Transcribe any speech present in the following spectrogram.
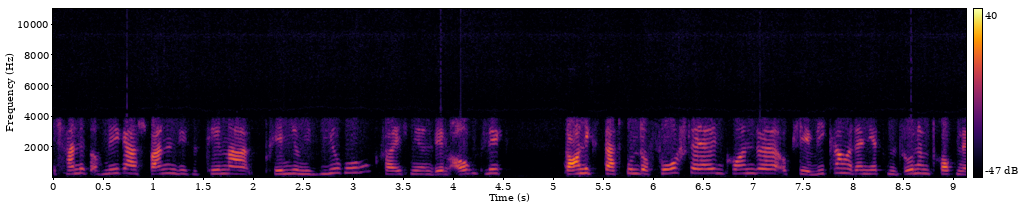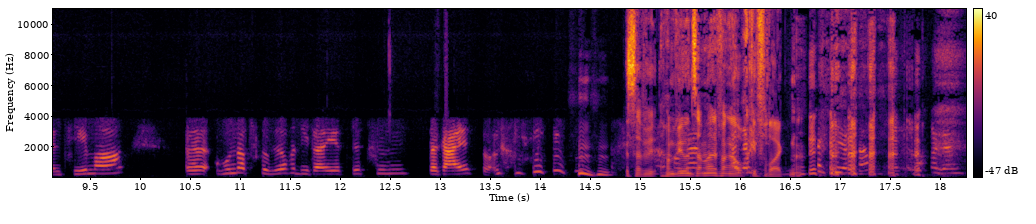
Ich fand es auch mega spannend, dieses Thema Premiumisierung, weil ich mir in dem Augenblick gar nichts darunter vorstellen konnte. Okay, wie kann man denn jetzt mit so einem trockenen Thema äh, 100 Friseure, die da jetzt sitzen, begeistern? Das haben wir uns am Anfang auch gefragt, ne? ja. Und dann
